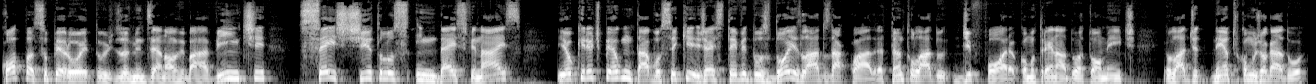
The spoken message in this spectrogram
Copa Super 8 de 2019/20, seis títulos em 10 finais. E eu queria te perguntar, você que já esteve dos dois lados da quadra, tanto o lado de fora como treinador atualmente, e o lado de dentro como jogador,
